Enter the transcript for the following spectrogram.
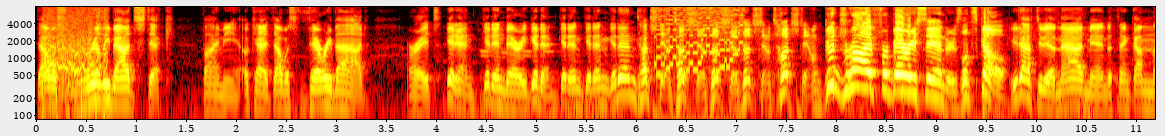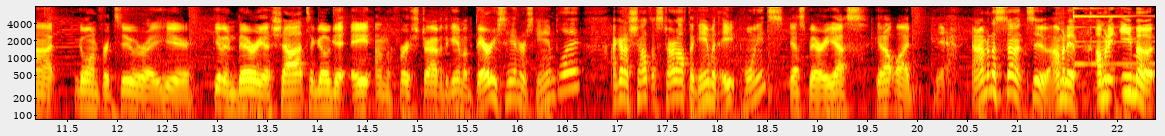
That was really bad stick by me. Okay, that was very bad. All right, get in, get in, Barry, get in, get in, get in, get in. Touchdown, touchdown, touchdown, touchdown, touchdown. Good drive for Barry Sanders. Let's go. You'd have to be a madman to think I'm not going for two right here. Giving Barry a shot to go get eight on the first drive of the game. A Barry Sanders gameplay? I got a shot to start off the game with eight points? Yes, Barry, yes. Get out wide. Yeah. And I'm gonna stunt too. I'm gonna I'm gonna emote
